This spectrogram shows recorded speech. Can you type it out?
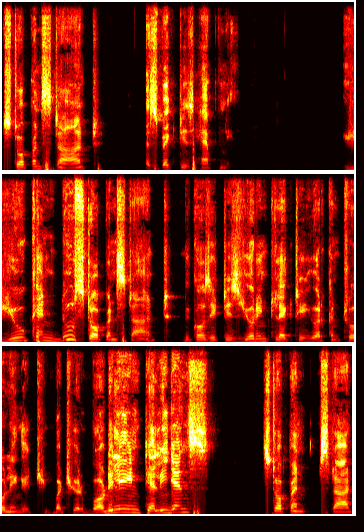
stop and start aspect is happening you can do stop and start because it is your intellect you are controlling it. But your bodily intelligence stop and start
